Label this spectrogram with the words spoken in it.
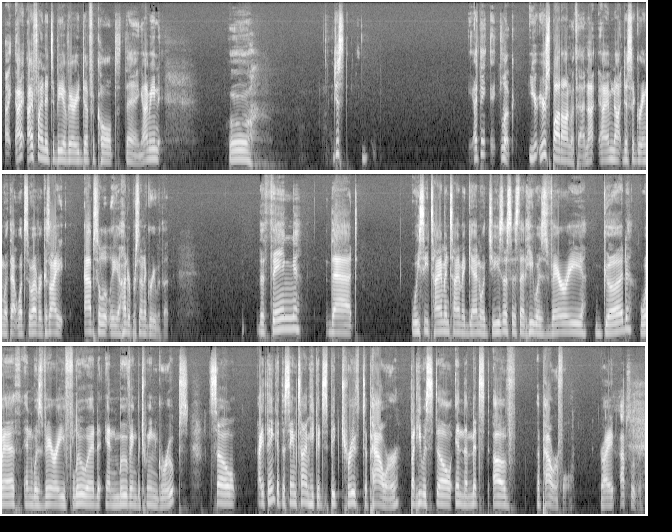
I, I, I find it to be a very difficult thing. I mean, oh, just I think look, you're you're spot on with that. Not I'm not disagreeing with that whatsoever because I absolutely 100% agree with it. The thing that we see time and time again with Jesus is that he was very good with and was very fluid in moving between groups. So I think at the same time he could speak truth to power, but he was still in the midst of the powerful, right? Absolutely.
